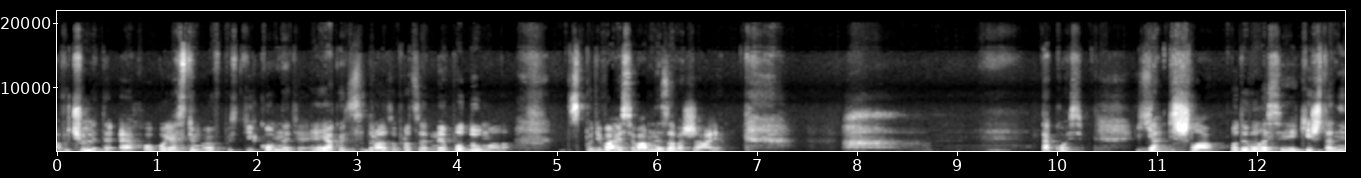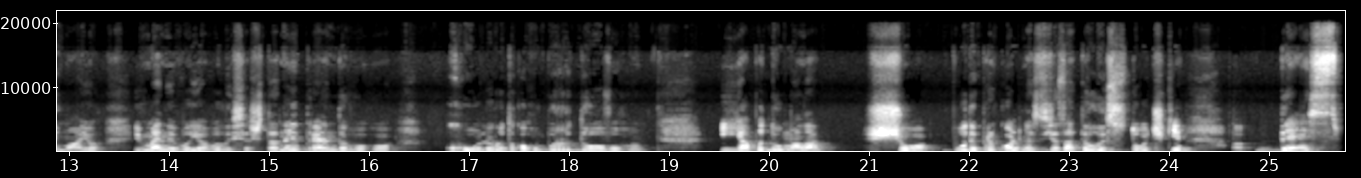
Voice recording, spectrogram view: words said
а ви чуєте ехо? Бо я знімаю в пустій кімнаті, а я якось одразу про це не подумала. Сподіваюся, вам не заважає. Так ось, я пішла, подивилася, які штани маю, і в мене виявилися штани трендового кольору, такого бордового. І я подумала, що буде прикольно зв'язати листочки десь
